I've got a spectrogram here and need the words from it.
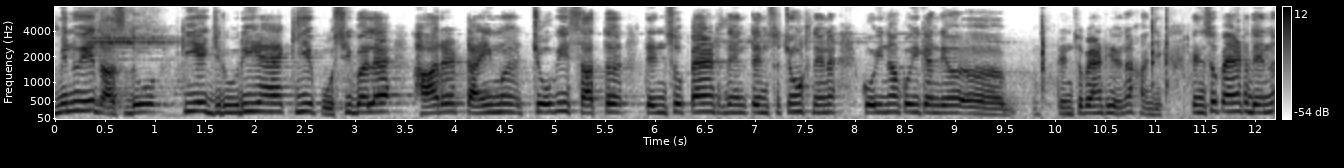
ਮੈਨੂੰ ਇਹ ਦੱਸ ਦਿਓ ਕਿ ਇਹ ਜ਼ਰੂਰੀ ਹੈ ਕਿ ਇਹ ਪੋਸੀਬਲ ਹੈ। ਹਰ ਟਾਈਮ 24 7 365 ਦਿਨ 364 ਦਿਨ ਕੋਈ ਨਾ ਕੋਈ ਕਹਿੰਦੇ ਅਹ, 365 ਹੀ ਹੋਏ ਨਾ ਹਾਂਜੀ। 365 ਦਿਨ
